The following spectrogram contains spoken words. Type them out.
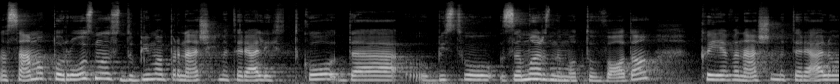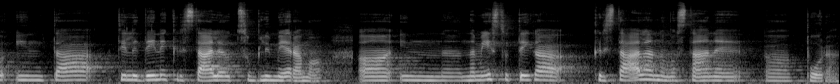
No, samo poroznost dobimo pri naših materijalih tako, da v bistvu zamrznemo to vodo, ki je v našem materialu in ta, te ledene kristale odsublimiramo. Uh, in na mesto tega kristala nam ostane uh, pora.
